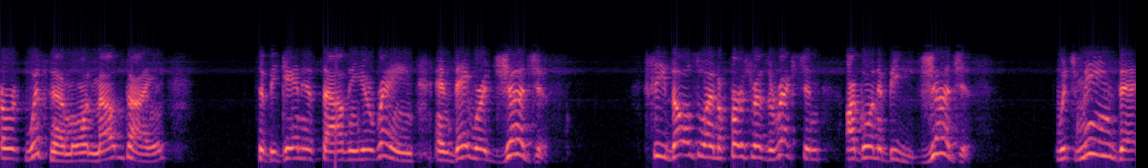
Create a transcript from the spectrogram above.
earth with him on Mount Zion to begin his thousand year reign, and they were judges. See, those who are in the first resurrection are going to be judges, which means that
